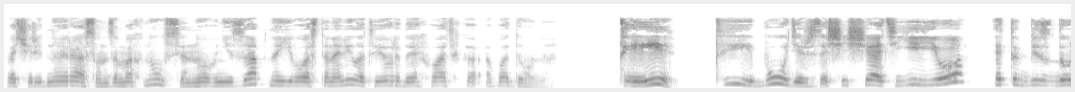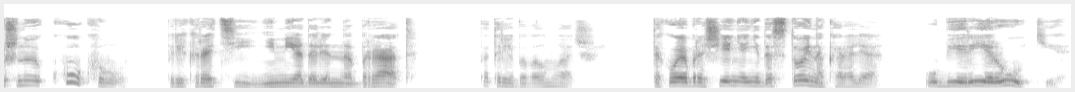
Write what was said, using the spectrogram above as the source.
В очередной раз он замахнулся, но внезапно его остановила твердая хватка Абадона. «Ты? Ты будешь защищать ее, эту бездушную куклу?» «Прекрати немедленно, брат!» — потребовал младший. «Такое обращение недостойно короля. Убери руки!»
